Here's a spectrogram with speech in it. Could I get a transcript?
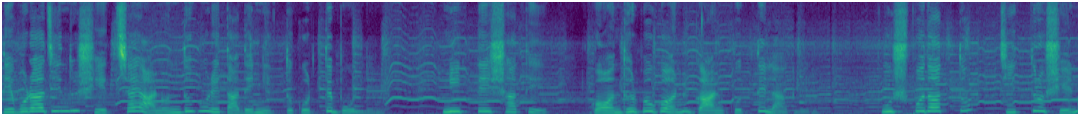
দেবরাজেন্দু স্বেচ্ছায় আনন্দ ভরে তাদের নৃত্য করতে বললেন। নৃত্যের সাথে গন্ধর্বগণ গান করতে লাগলেন। পুষ্পদত্ত চিত্রসেন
